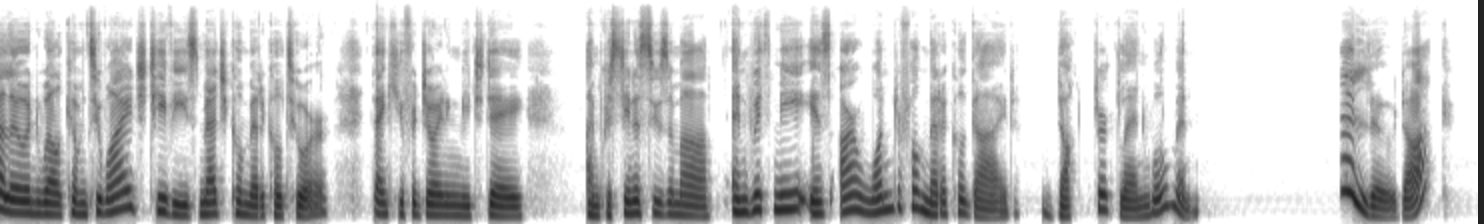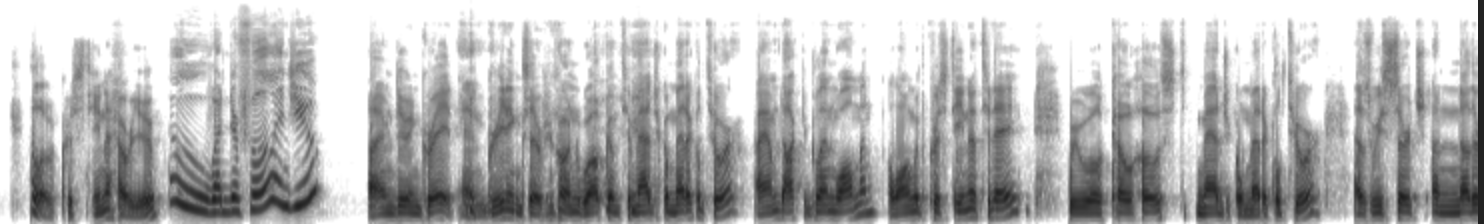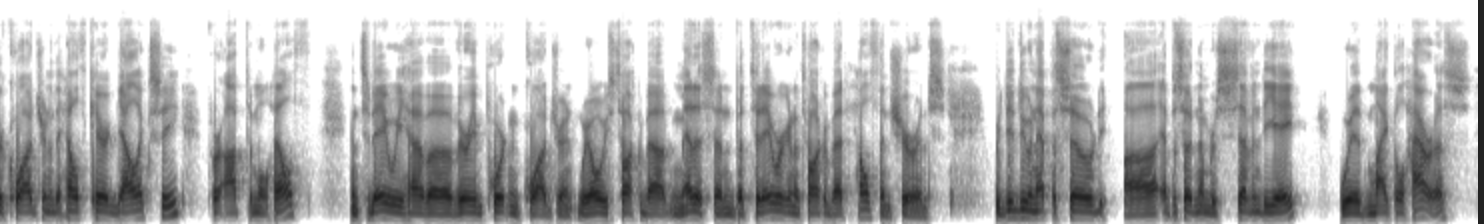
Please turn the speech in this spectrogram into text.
Hello and welcome to YHTV's Magical Medical Tour. Thank you for joining me today. I'm Christina Suzuma, and with me is our wonderful medical guide, Dr. Glenn Wollman. Hello, Doc. Hello, Christina. How are you? Oh, wonderful. And you? I'm doing great. And greetings, everyone. Welcome to Magical Medical Tour. I am Dr. Glenn Wollman. Along with Christina today, we will co host Magical Medical Tour as we search another quadrant of the healthcare galaxy for optimal health. And today we have a very important quadrant. We always talk about medicine, but today we're going to talk about health insurance. We did do an episode, uh, episode number 78, with Michael Harris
